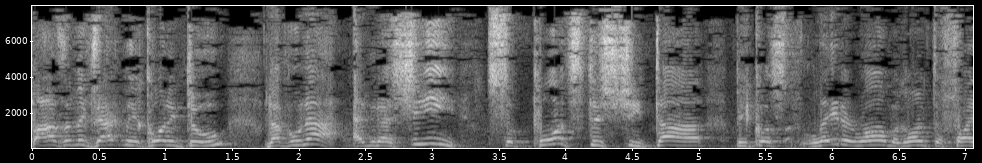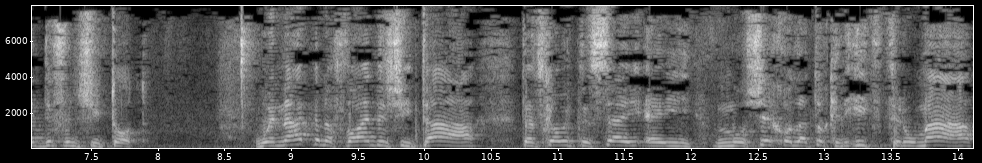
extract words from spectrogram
Positive exactly according to Rav Huna. And Rashi supports this shita because later on we're going to find different shitot. We're not going to find a shita that's going to say a Moshe Cholato can eat teruma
